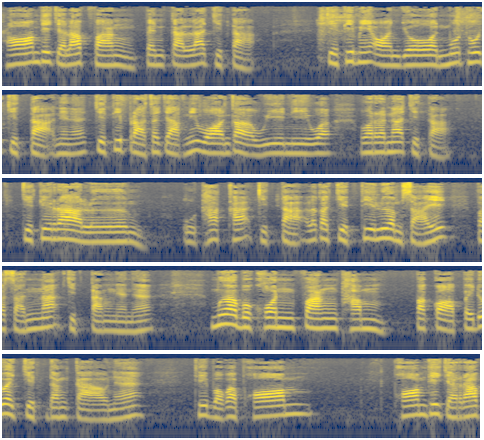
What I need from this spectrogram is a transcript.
พร้อมที่จะรับฟังเป็นการละจิตตะ จิตที่ไมีอ่อนโยน มุทุจิตตะเนี่ยนะจิตที่ปราศจากนิวรณ์ก็วีนีววรณจิตตะ จิตที่ร่าเริง อุทักคะจิตตะ แล้วก็จิตที่เลื่อมใสประสันนะจิตตังเนี่ยนะเมื่อบุคคลฟังธรรมประกอบไปด้วยจิตดังกล่าวนะที่บอกว่าพร้อมพร้อมที่จะรับ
